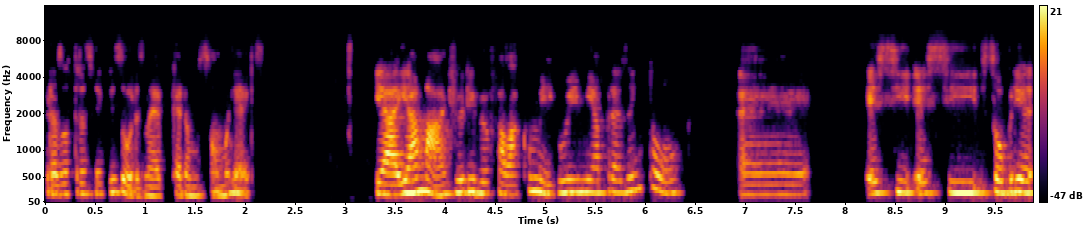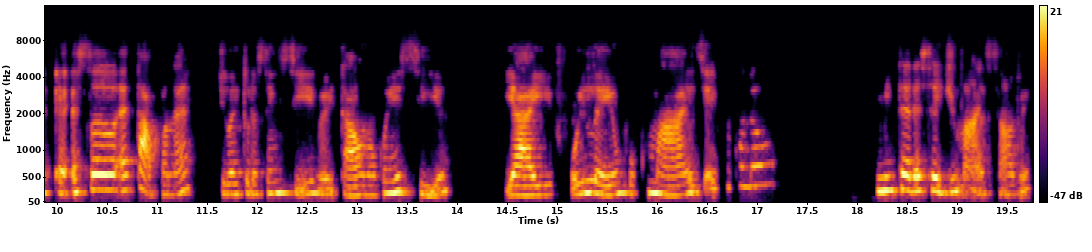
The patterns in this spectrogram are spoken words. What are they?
para as outras revisoras, na época éramos só mulheres. E aí a Marjorie veio falar comigo e me apresentou é, esse, esse, sobre essa etapa, né? de leitura sensível e tal, não conhecia. E aí fui ler um pouco mais, e aí foi quando eu me interessei demais, sabe?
